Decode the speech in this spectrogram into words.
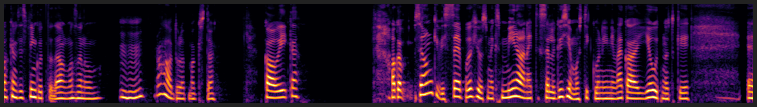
rohkem siis pingutada, on mu sõnum mm. -hmm. raha tuleb maksta. ka õige aga see ongi vist see põhjus, miks mina näiteks selle küsimustikuni nii väga ei jõudnudki. E,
